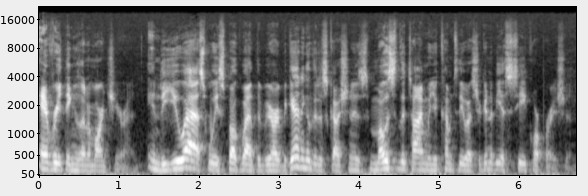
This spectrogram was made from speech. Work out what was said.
everything is on a March year end. In the US, what we spoke about at the very beginning of the discussion is most of the time when you come to the US, you're going to be a C corporation.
